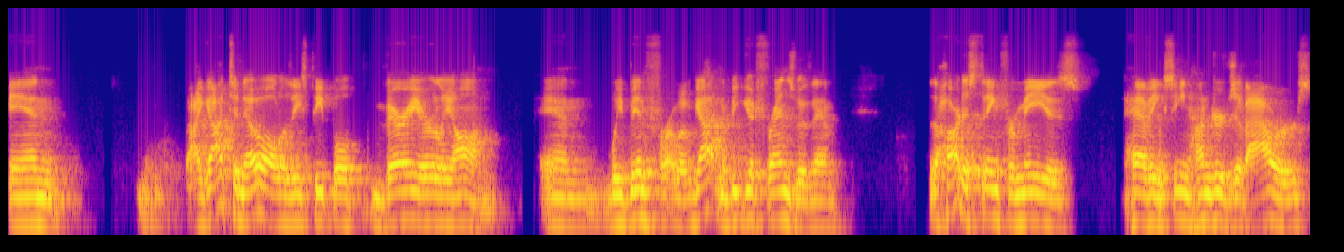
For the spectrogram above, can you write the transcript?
And I got to know all of these people very early on, and we've been we've gotten to be good friends with them. The hardest thing for me is having seen hundreds of hours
